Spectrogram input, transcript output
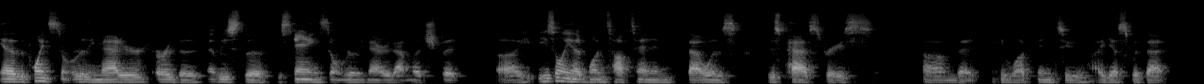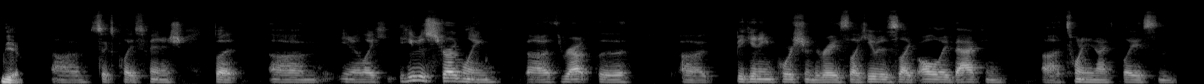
yeah, the points don't really matter, or the at least the, the standings don't really matter that much. But uh, he's only had one top 10, and that was this past race um, that he lucked into, I guess, with that yeah. uh, sixth place finish. But um, you know, like he was struggling uh, throughout the uh, beginning portion of the race. Like he was like all the way back in uh, 29th place, and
